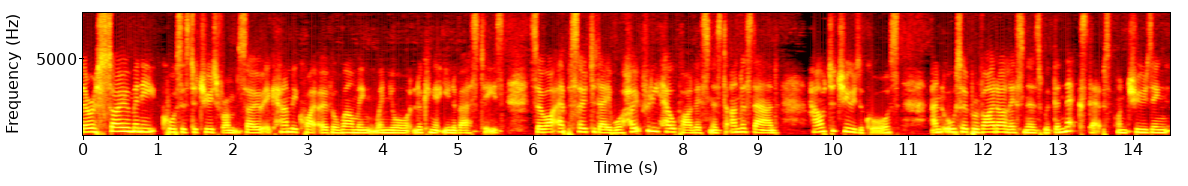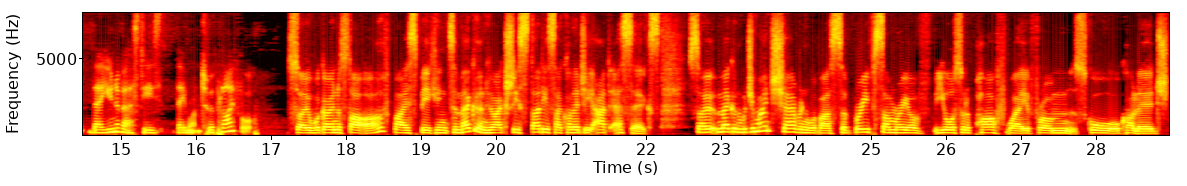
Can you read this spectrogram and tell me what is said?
There are so many courses to choose from, so it can be quite overwhelming when you're looking at universities. So our episode today will hopefully help our listeners to understand how to choose a course and also provide our listeners with the next steps on choosing their universities they want to apply for. So, we're going to start off by speaking to Megan, who actually studies psychology at Essex. So, Megan, would you mind sharing with us a brief summary of your sort of pathway from school or college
